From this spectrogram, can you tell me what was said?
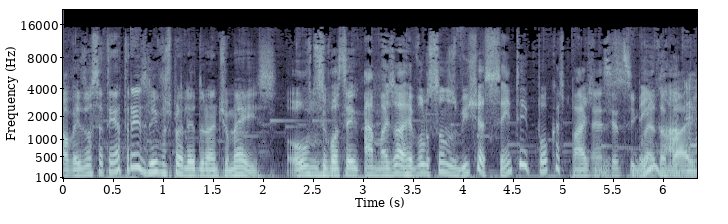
talvez você tenha três livros para ler durante o mês. Ou se você. Ah, mas a Revolução dos Bichos é cento e poucas É páginas. 150 Bem rápido. páginas,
